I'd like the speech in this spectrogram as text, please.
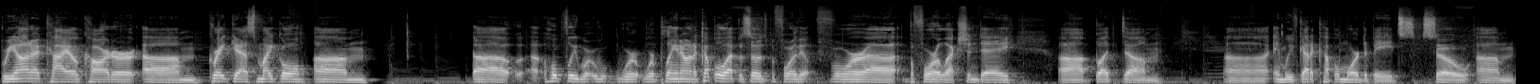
Brianna Cayo Cotter, um, great guest, Michael. Um, uh, hopefully, we're, we're, we're playing on a couple episodes before the for uh, before election day, uh, but um, uh, and we've got a couple more debates. So, um,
